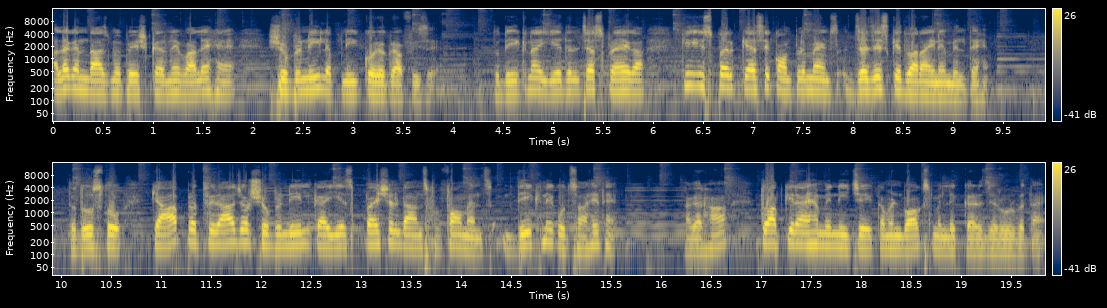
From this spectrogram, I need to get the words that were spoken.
अलग अंदाज में पेश करने वाले हैं शुभ्रनील अपनी कोरियोग्राफी से। तो देखना ये दिलचस्प रहेगा कि इस पर कैसे कॉम्प्लीमेंट्स जजेस के द्वारा इन्हें मिलते हैं। तो दोस्तों, क्या आप पृथ्वीराज और शुभ्रनील का ये स्पेशल डांस परफॉर्मेंस देखने को उत्साहित हैं? अगर हाँ तो आपकी राय हमें नीचे कमेंट बॉक्स में लिख कर ज़रूर बताएँ।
